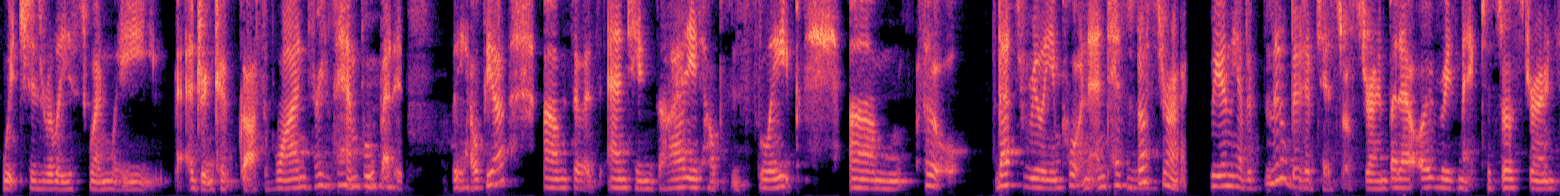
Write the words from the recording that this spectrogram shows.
which is released when we drink a glass of wine, for example, mm-hmm. but it's healthier. Um, so it's anti-anxiety. It helps us sleep. Um, so that's really important. And mm-hmm. testosterone. We only have a little bit of testosterone, but our ovaries make testosterone,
